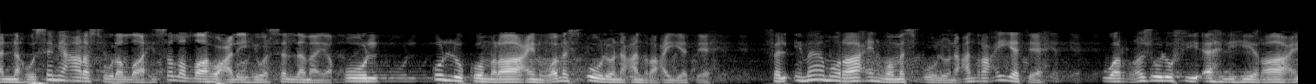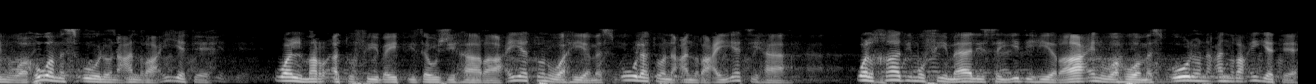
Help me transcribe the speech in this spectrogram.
أنه سمع رسول الله صلى الله عليه وسلم يقول: كلكم راع ومسؤول عن رعيته، فالإمام راع ومسؤول عن رعيته، والرجل في أهله راع وهو مسؤول عن رعيته، والمرأة في بيت زوجها راعية وهي مسؤولة عن رعيتها، والخادم في مال سيده راع وهو مسؤول عن رعيته،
